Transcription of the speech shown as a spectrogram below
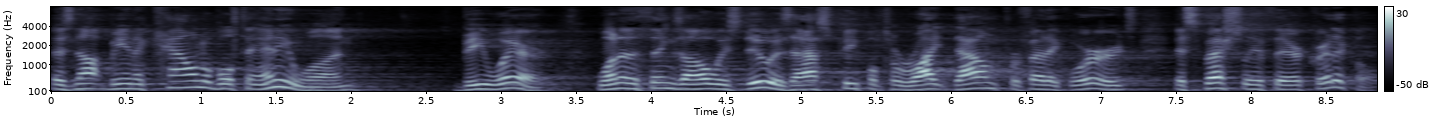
is not being accountable to anyone, beware. One of the things I always do is ask people to write down prophetic words, especially if they're critical.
